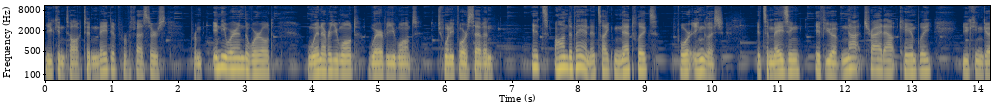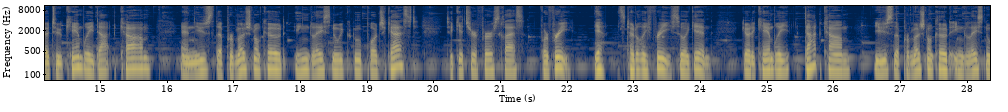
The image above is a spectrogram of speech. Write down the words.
You can talk to native professors from anywhere in the world whenever you want, wherever you want, 24 7. It's on demand. It's like Netflix for English. It's amazing. If you have not tried out Cambly, you can go to cambly.com and use the promotional code Inglés no Podcast to get your first class for free. Yeah, it's totally free. So again, go to cambly.com, use the promotional code Inglés no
